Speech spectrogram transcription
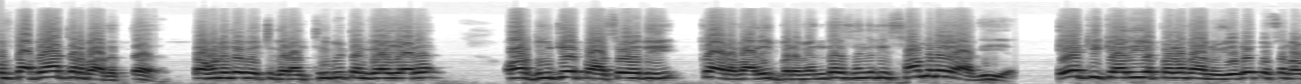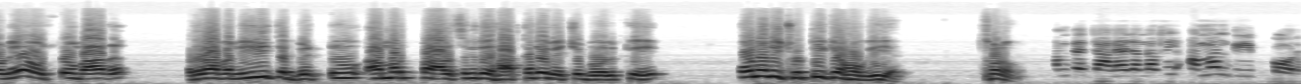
ਉਸ ਦਾ ਵਿਆਹ ਕਰਵਾ ਦਿੱਤਾ ਹੈ। ਤਾਂ ਹੁਣ ਇਹਦੇ ਵਿੱਚ ਗ੍ਰੰਥੀ ਵੀ ਟੰਗਿਆ ਜਾ ਰਿਹਾ ਔਰ ਦੂਜੇ ਪਾਸੇ ਉਹਦੀ ਘਰ ਵਾਲੀ ਬਲਵਿੰਦਰ ਸਿੰਘ ਦੀ ਸਾਹਮਣੇ ਆ ਗਈ ਹੈ। ਇਹ ਕੀ ਕਹਿ ਰਹੀ ਹੈ ਪਹਿਲਾਂ ਤੁਹਾਨੂੰ ਇਹਦੇ ਤੋਂ ਸੁਣਾਉਣੇ ਆ ਉਸ ਤੋਂ ਬਾਅਦ ਰਵਨੀਤ, ਬਿੱਟੂ, ਅਮਰਪਾਲ ਸਿੰਘ ਦੇ ਹੱਕ ਦੇ ਵਿੱਚ ਬੋਲ ਕੇ ਉਹਨਾਂ ਦੀ ਛੁੱਟੀ ਕਿਉਂ ਹੋ ਗਈ ਹੈ? ਸੁਣੋ। ਨਾਮ ਤੇ ਜਾਣਿਆ ਜਾਂਦਾ ਸੀ ਅਮਨਦੀਪ ਕੌਰ,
